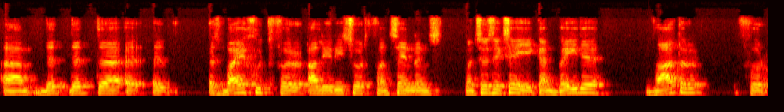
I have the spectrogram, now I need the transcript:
Um dit dit uh, uh, is baie goed vir al hierdie soort van sendinge want soos ek sê jy kan beide water vir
